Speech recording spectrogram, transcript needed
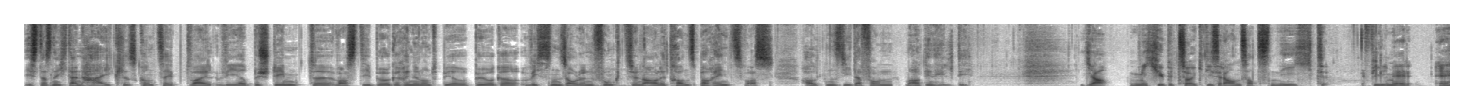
Ist das nicht ein heikles Konzept, weil wer bestimmt, äh, was die Bürgerinnen und Bürger wissen sollen? Funktionale Transparenz, was halten Sie davon, Martin Hilti? Ja, mich überzeugt dieser Ansatz nicht. Vielmehr äh,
